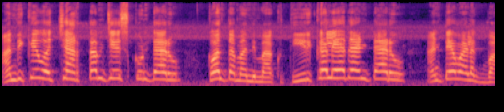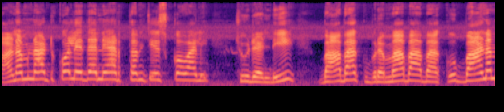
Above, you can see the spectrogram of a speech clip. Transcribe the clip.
అందుకే వచ్చి అర్థం చేసుకుంటారు. కొంతమంది మాకు తీరిక లేదంటారు. అంటే వాళ్ళకి బాణం నాటుకోలేదని అర్థం చేసుకోవాలి. చూడండి బాబాకు బ్రహ్మబాబాకు బాణం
